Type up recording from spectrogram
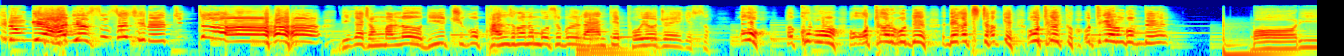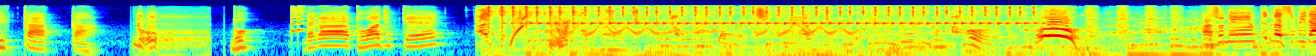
이런 게 아니었어, 사실은, 진짜. 네가 정말로 뉘우치고 반성하는 모습을 나한테 보여줘야겠어. 어, 아, 고봉아, 어, 어떻게 하는 건데? 내가 진짜 할게. 어떻게 할까? 어떻게 하는 건데? 머리 깎아. 뭐? 내가 도와줄게. 아, 손님 끝났습니다.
